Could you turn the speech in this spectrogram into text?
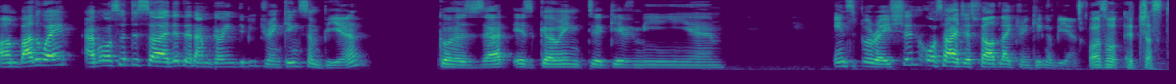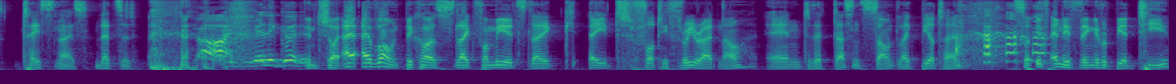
Um, by the way, I've also decided that I'm going to be drinking some beer because that is going to give me um, inspiration. Also, I just felt like drinking a beer. Also, it just tastes nice. That's it. oh, it's really good. Enjoy. I, I won't because, like, for me, it's like eight forty-three right now, and that doesn't sound like beer time. so, if anything, it would be a tea,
